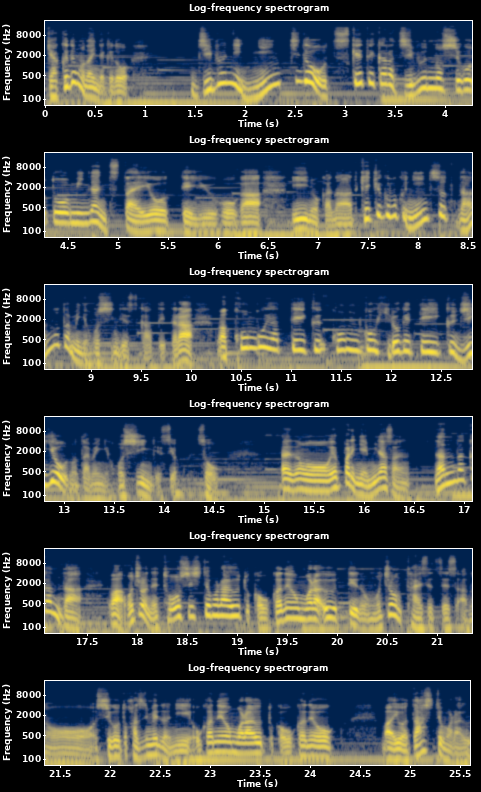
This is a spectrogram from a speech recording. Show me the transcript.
逆でもないんだけど、自分に認知度をつけてから自分の仕事をみんなに伝えようっていう方がいいのかな。結局僕認知度って何のために欲しいんですかって言ったら、まあ、今後やっていく、今後広げていく事業のために欲しいんですよ。そう。あのー、やっぱりね、皆さん、なんだかんだ、まあもちろんね、投資してもらうとかお金をもらうっていうのももちろん大切です。あのー、仕事始めるのにお金をもらうとかお金を、まあ要は出してもらう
